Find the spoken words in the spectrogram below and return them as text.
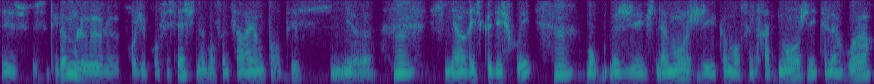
C'était comme le, projet professionnel, finalement ça ne sert à rien de tenter euh, s'il y a un risque d'échouer. Bon, bah, finalement j'ai commencé le traitement, j'ai été la voir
